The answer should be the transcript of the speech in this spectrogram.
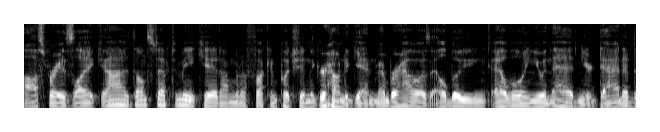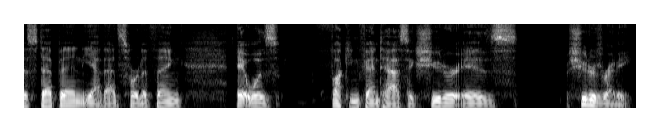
Ospreay is like, ah, don't step to me, kid. I'm gonna fucking put you in the ground again. Remember how I was elbowing elbowing you in the head and your dad had to step in? Yeah, that sort of thing. It was fucking fantastic. Shooter is Shooter's ready.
